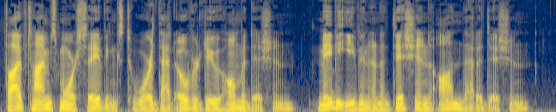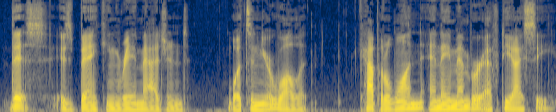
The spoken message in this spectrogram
five times more savings toward that overdue home edition, maybe even an addition on that addition. This is Banking Reimagined. What's in your wallet? Capital One and a member FDIC.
